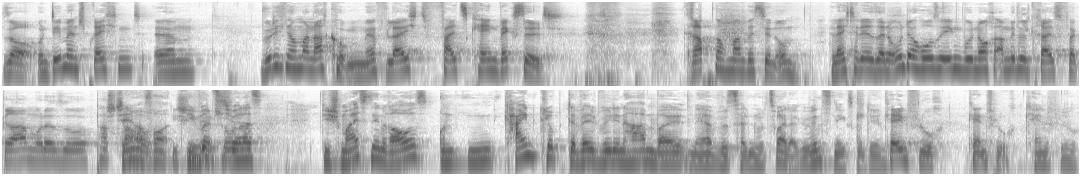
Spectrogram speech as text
So, und dementsprechend ähm, würde ich nochmal nachgucken. Ne? Vielleicht, falls Kane wechselt, grabt nochmal ein bisschen um. Vielleicht hat er seine Unterhose irgendwo noch am Mittelkreis vergraben oder so. Passt Stell dir mal vor, die wie witzig wäre das? Die schmeißen den raus und kein Club der Welt will den haben, weil, naja, wirst halt nur Zweiter, gewinnst nichts mit dem. Kane-Fluch. Kane-Fluch. Kein Fluch.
